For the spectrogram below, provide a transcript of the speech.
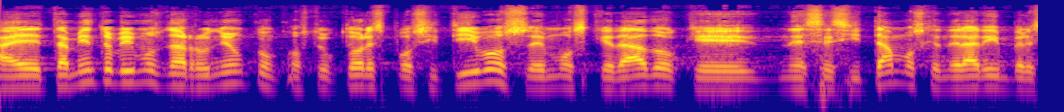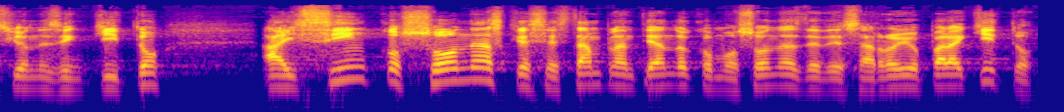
Eh, también tuvimos una reunión con constructores positivos. Hemos quedado que necesitamos generar inversiones en Quito. Hay cinco zonas que se están planteando como zonas de desarrollo para Quito.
